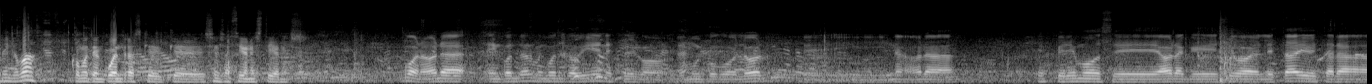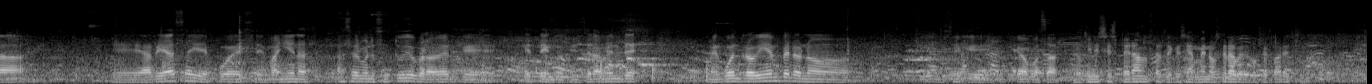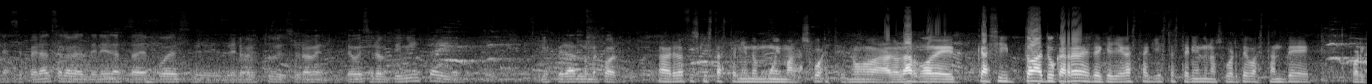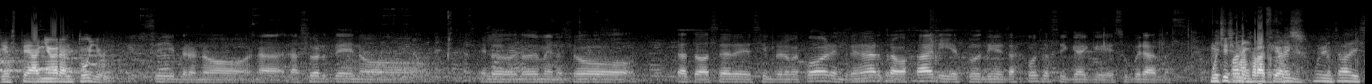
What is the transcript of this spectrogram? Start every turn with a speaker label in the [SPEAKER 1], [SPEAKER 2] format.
[SPEAKER 1] Venga, va. ¿Cómo te encuentras? ¿Qué, qué sensaciones tienes?
[SPEAKER 2] Bueno, ahora encontrar me encuentro bien, estoy con muy poco dolor eh, y nada, ahora esperemos, eh, ahora que llego al estadio estará eh, Arriaza y después eh, mañana hacerme los estudios para ver qué, qué tengo. Sinceramente me encuentro bien, pero no, no sé qué, qué va a pasar.
[SPEAKER 1] ¿No tienes esperanzas de que sea menos grave de lo que parece?
[SPEAKER 2] Las esperanzas las voy a tener hasta después eh, de los estudios seguramente. Tengo que ser optimista y, y esperar lo mejor.
[SPEAKER 1] La verdad es que estás teniendo muy mala suerte, ¿no? A lo largo de casi toda tu carrera, desde que llegaste aquí, estás teniendo una suerte bastante... porque este año era el tuyo.
[SPEAKER 2] Sí, pero no, la, la suerte no es lo, lo, de menos. Yo trato de hacer eh, siempre lo mejor, entrenar, trabajar y el fútbol tiene otras cosas, así que hay que superarlas.
[SPEAKER 1] Muchísimas
[SPEAKER 3] Vale,
[SPEAKER 1] gracias.
[SPEAKER 3] Venga, muy bien, chavales.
